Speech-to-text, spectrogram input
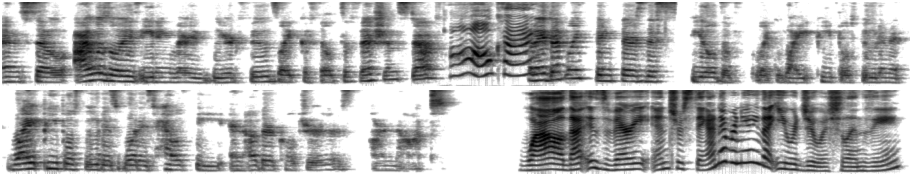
and so I was always eating very weird foods like gefilte fish and stuff. Oh, okay. But I definitely think there's this field of like white people food, and that white people food is what is healthy, and other cultures are not. Wow, that is very interesting. I never knew that you were Jewish, Lindsay.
